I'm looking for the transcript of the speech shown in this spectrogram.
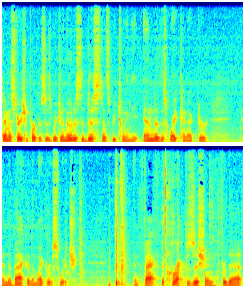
demonstration purposes, but you'll notice the distance between the end of this white connector and the back of the micro switch. In fact, the correct position for that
